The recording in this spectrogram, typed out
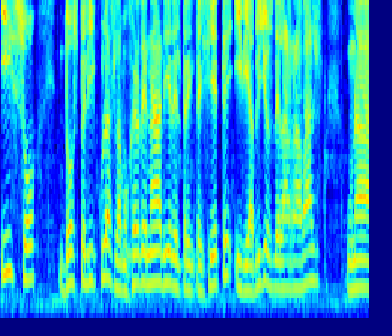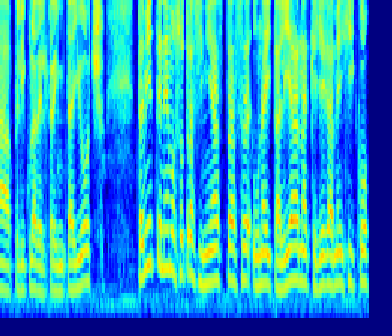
hizo dos películas, La mujer de nadie del 37 y Diablillos del Arrabal, una película del 38. También tenemos otras cineastas, una italiana que llega a México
